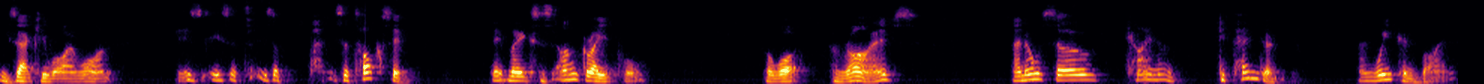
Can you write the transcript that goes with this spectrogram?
exactly what I want, is, is, a, is, a, is a toxin. It makes us ungrateful for what arrives and also kind of dependent and weakened by it.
